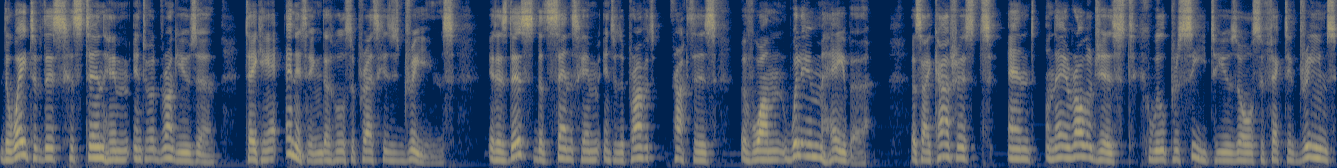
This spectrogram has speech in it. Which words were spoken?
the weight of this has turned him into a drug user, taking anything that will suppress his dreams. It is this that sends him into the private practice of one William Haber, a psychiatrist and a neurologist who will proceed to use Orr's effective dreams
